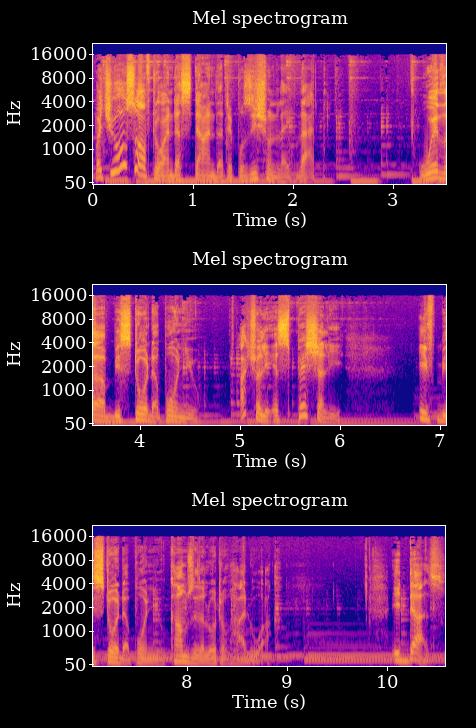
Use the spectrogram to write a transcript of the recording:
But you also have to understand that a position like that, whether bestowed upon you, actually, especially if bestowed upon you, comes with a lot of hard work. It does.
